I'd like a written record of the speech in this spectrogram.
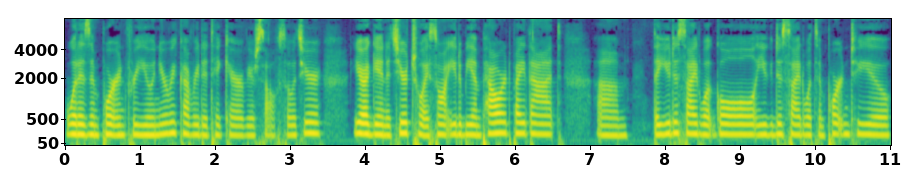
what is important for you in your recovery to take care of yourself. So it's your, your again, it's your choice. I want you to be empowered by that. Um, that you decide what goal, you decide what's important to you,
